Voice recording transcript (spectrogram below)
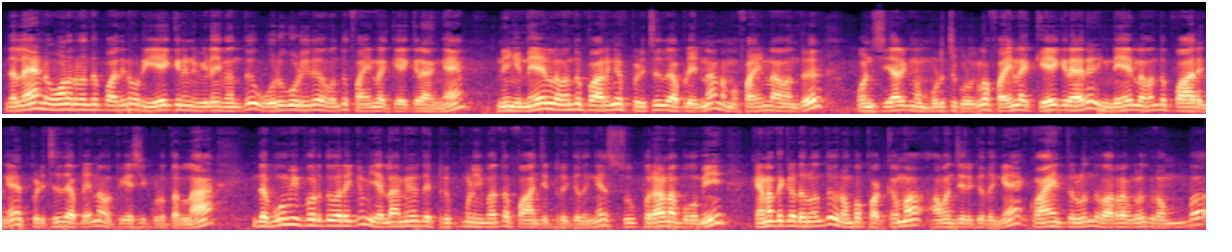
இந்த லேண்ட் ஓனர் வந்து பார்த்தீங்கன்னா ஒரு ஏக்கரின் விலை வந்து ஒரு கோடி ரூபா வந்து ஃபைனலாக கேட்குறாங்க நீங்கள் நேரில் வந்து பாருங்கள் பிடிச்சது அப்படின்னா நம்ம ஃபைனலாக வந்து ஒன் சிஆருக்கு நம்ம முடிச்சு கொடுக்கலாம். ஃபைனலாக கேட்குறாரு நீங்கள் நேரில் வந்து பாருங்கள் பிடிச்சது அப்படின்னு நம்ம பேசி கொடுத்துடலாம். இந்த பூமி பொறுத்த வரைக்கும் எல்லாமே வந்து ட்ரிப் மூலியமாக தான் பாஞ்சிட்டு இருக்குதுங்க. சூப்பரான பூமி. கிணத்துக்கடல் வந்து ரொம்ப பக்கமாக அமைஞ்சிருக்குதுங்க. கோயம்புத்தூர்லேருந்து வர்றவங்களுக்கு ரொம்ப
